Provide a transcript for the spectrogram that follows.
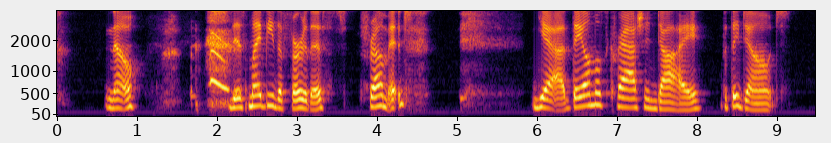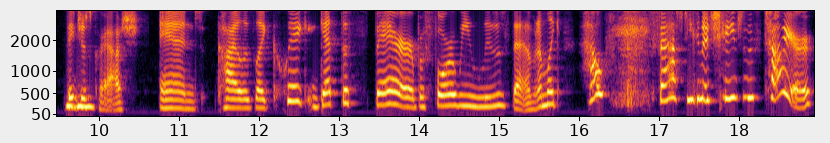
no. this might be the furthest from it. yeah, they almost crash and die, but they don't. They mm-hmm. just crash. And Kyle is like, quick, get the spare before we lose them. And I'm like, how f- fast are you going to change this tire?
